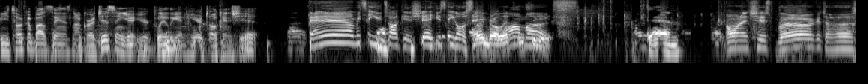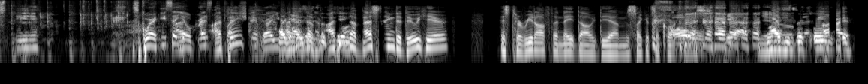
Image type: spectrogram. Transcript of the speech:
You talk about saying it's not grudges, and yet you're clearly in here talking shit. Damn, he said you talking shit. He said you gonna slap Hey, bro, your let's mama. Damn. I want to cheeseburger, Dusty. Square, he said I- your breast I look like think- shit, bro. You I I guys think, the, I think the best thing to do here is to read off the Nate Dog DMs like it's a court case. Yeah. Guys, it's between, it's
